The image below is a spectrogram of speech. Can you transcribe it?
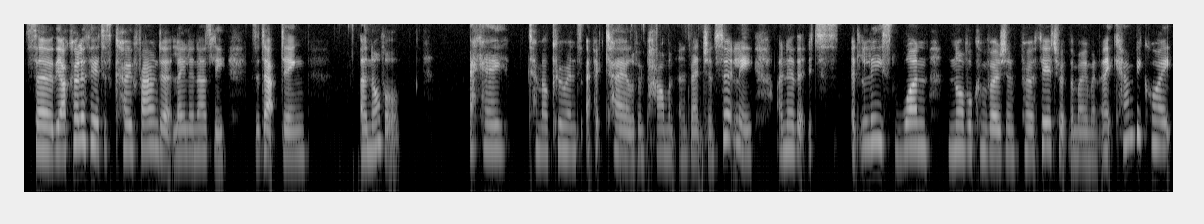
So the Arcola Theatre's co-founder, Leila Nazli, is adapting a novel, Eke Temelkuran's epic tale of empowerment and adventure. Certainly, I know that it's at least one novel conversion per theatre at the moment, and it can be quite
